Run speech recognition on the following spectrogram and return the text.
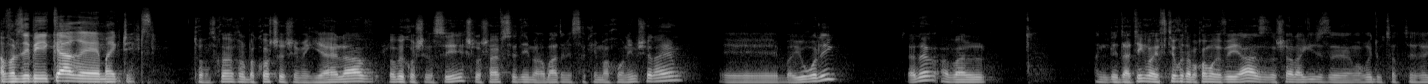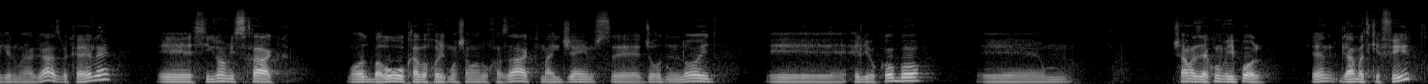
אבל זה בעיקר מייק ג'יימס. טוב, אז קודם כל בכושר שהיא מגיעה אליו, לא בכושר שיא, שלושה הפסדים בארבעת המשחקים האחרונים שלהם אה, ביורוליג, בסדר? אבל לדעתי כבר הבטיחו את המקום הרביעי אז, אז אפשר להגיד שזה הורידו קצת רגל מהגז וכאלה. אה, סגנון משחק מאוד ברור, קו אחורי כמו שאמרנו חזק, מייק ג'יימס, אה, ג'ורדן לויד, אה, אליו קובו. אה, שם זה יקום ויפול, כן? גם התקפית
